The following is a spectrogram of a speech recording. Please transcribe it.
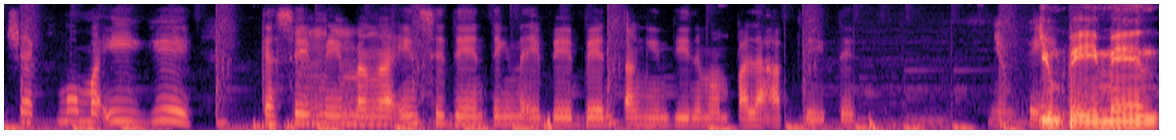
check mo, maigi. Kasi may mga insidenteng na ibebentang hindi naman pala updated. Yung Yung payment.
